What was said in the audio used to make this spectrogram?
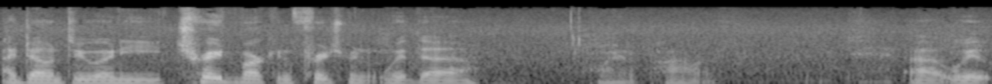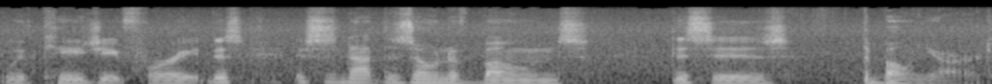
I don't do any trademark infringement with, uh, oh, I had a pile uh, with, with KH848. This, this is not the zone of bones. This is the boneyard.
